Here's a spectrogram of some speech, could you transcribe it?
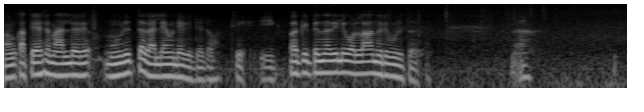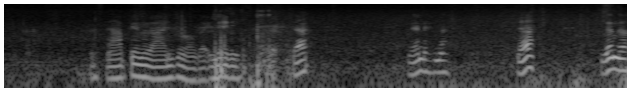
നമുക്ക് അത്യാവശ്യം നല്ലൊരു മുഴുത്ത കല്ലേമുണ്ടിയെ കിട്ടി കേട്ടോ ഇപ്പം കിട്ടുന്നതിൽ കൊള്ളാവുന്നൊരു മുഴുത്തത്. സ്നാപ്പി ഒന്ന് കാണിച്ചു നോക്കാം. ഇല്ലേ വേണ്ട? എന്നാ? ഇതെന്താ?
